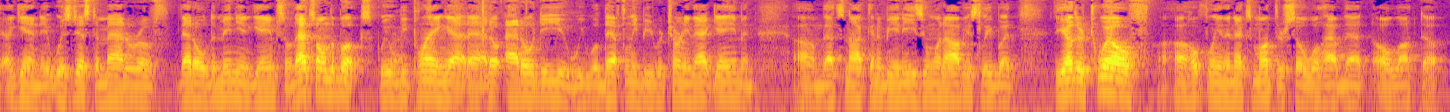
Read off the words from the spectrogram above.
again, it was just a matter of that Old Dominion game. So that's on the books. We will be playing at, at, at ODU. We will definitely be returning that game, and um, that's not going to be an easy one, obviously. But the other 12, uh, hopefully in the next month or so, we'll have that all locked up.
